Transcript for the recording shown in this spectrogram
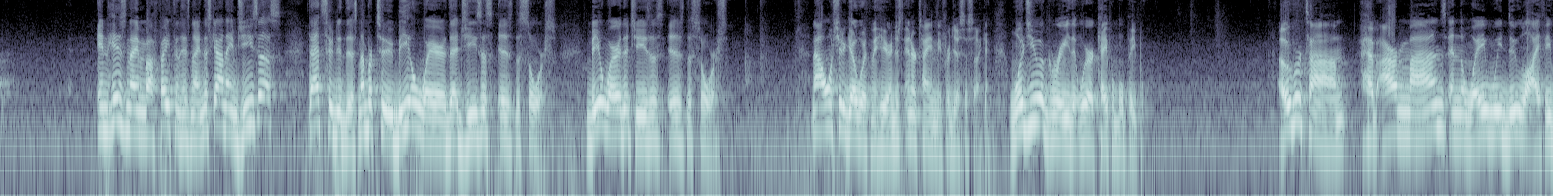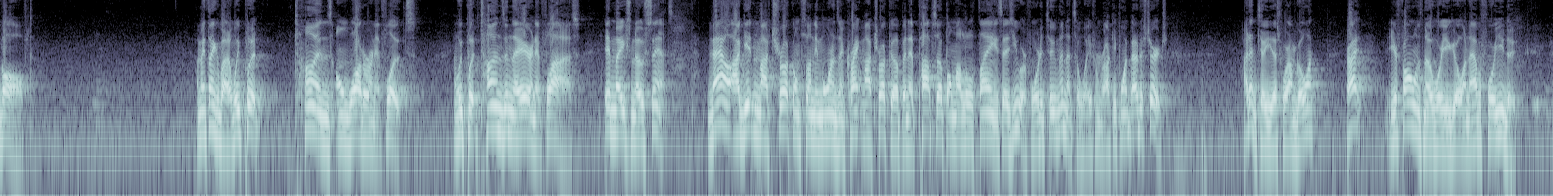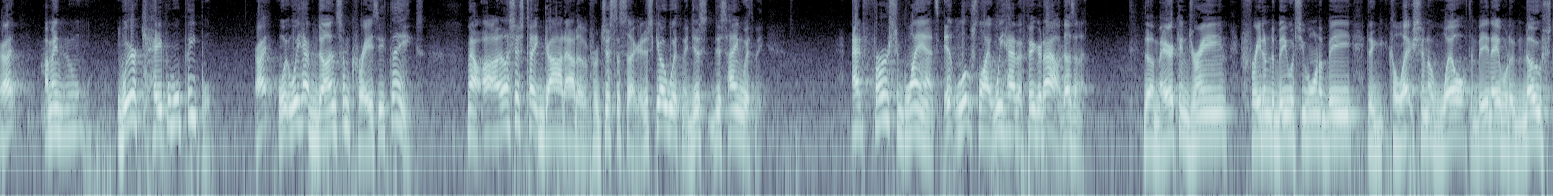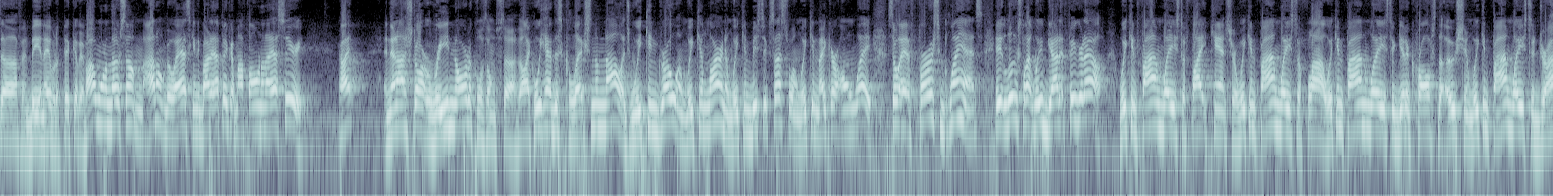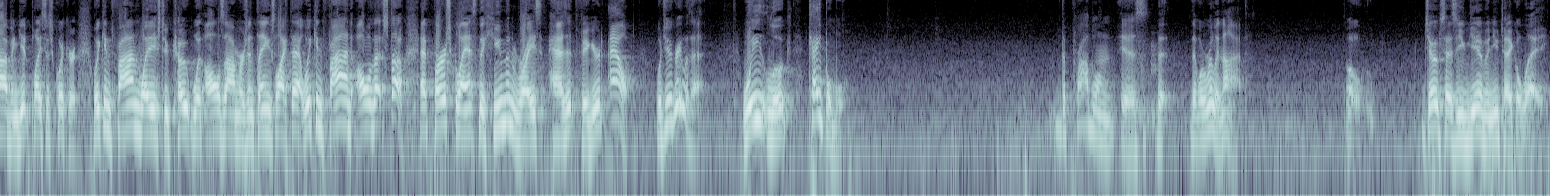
in his name, by faith in his name. This guy named Jesus, that's who did this. Number two, be aware that Jesus is the source. Be aware that Jesus is the source. Now, I want you to go with me here and just entertain me for just a second. Would you agree that we're a capable people? Over time, have our minds and the way we do life evolved? I mean, think about it. We put tons on water and it floats and we put tons in the air and it flies. It makes no sense. Now I get in my truck on Sunday mornings and crank my truck up, and it pops up on my little thing and says, You are 42 minutes away from Rocky Point Baptist Church. I didn't tell you that's where I'm going, right? Your phones know where you're going now before you do, right? I mean, we're capable people, right? We have done some crazy things. Now, uh, let's just take God out of it for just a second. Just go with me. Just, just hang with me. At first glance, it looks like we have it figured out, doesn't it? The American dream, freedom to be what you want to be, the collection of wealth and being able to know stuff and being able to pick up. If I want to know something, I don't go ask anybody. I pick up my phone and I ask Siri, right? And then I start reading articles on stuff. Like we have this collection of knowledge. We can grow and we can learn and we can be successful and we can make our own way. So at first glance, it looks like we've got it figured out. We can find ways to fight cancer. We can find ways to fly. We can find ways to get across the ocean. We can find ways to drive and get places quicker. We can find ways to cope with Alzheimer's and things like that. We can find all of that stuff. At first glance, the human race has it figured out. Would you agree with that? We look capable. The problem is that, that we're really not. Oh, Job says, You give and you take away.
